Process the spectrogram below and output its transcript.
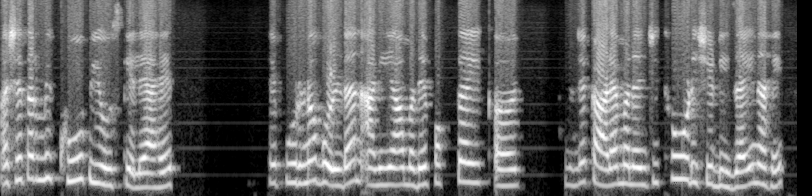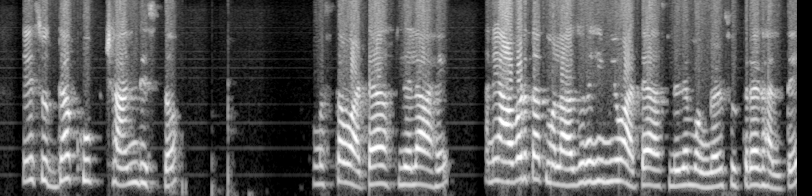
असे तर मी खूप यूज केले आहेत. हे पूर्ण गोल्डन आणि यामध्ये फक्त एक म्हणजे काळ्या मण्यांची थोडीशी डिझाईन आहे. हे सुद्धा खूप छान दिसतं. मस्त वाट्या असलेला आहे आणि आवडतात मला. अजूनही मी वाट्या असलेले मंगळसूत्र घालते.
